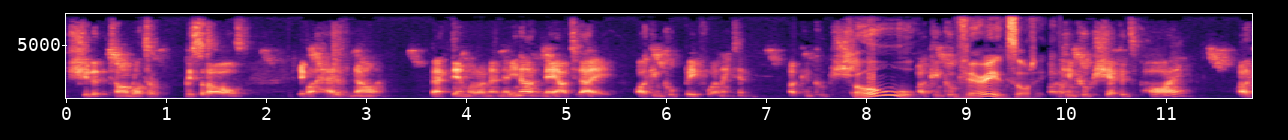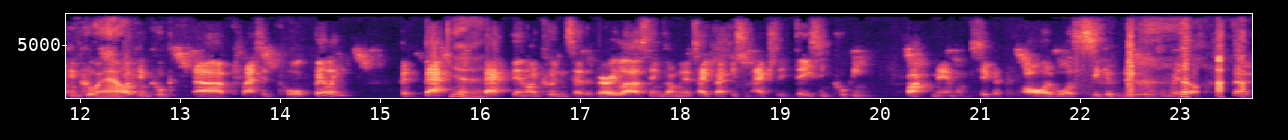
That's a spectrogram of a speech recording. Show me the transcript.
shit at the time, lots of missiles. If I had have known back then what I know now, you know, now, today, I can cook beef Wellington. I can cook sh- Oh, I can cook very exotic. I can cook shepherd's pie. I can cook. Wow. I can cook uh, platted pork belly. But back Yeah. back then I couldn't. So the very last things I'm going to take back is some actually decent cooking. Fuck man, I'm sick of. Oh, I was sick of noodles and missiles. so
